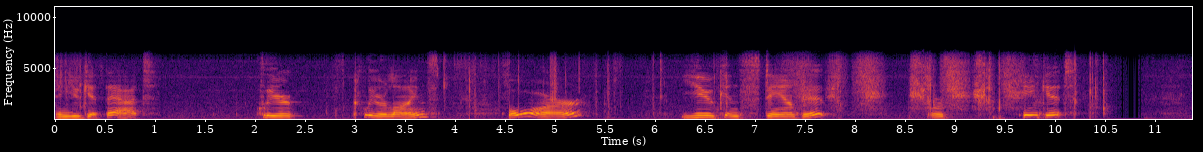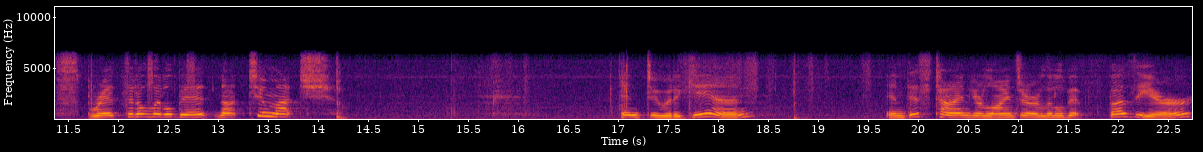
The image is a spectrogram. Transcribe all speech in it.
And you get that clear, clear lines. Or you can stamp it or ink it, spritz it a little bit, not too much, and do it again. And this time your lines are a little bit fuzzier.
